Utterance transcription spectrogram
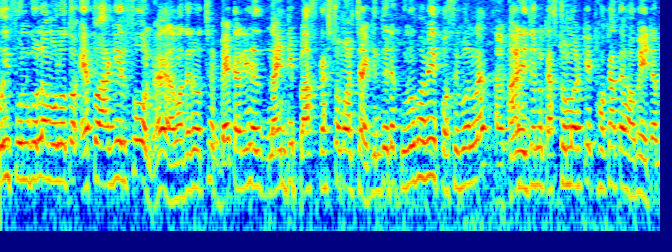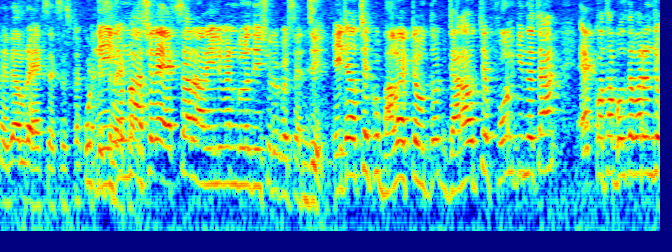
ওই ফোনগুলো মূলত এত আগের ফোন হ্যাঁ আমাদের হচ্ছে ব্যাটারি হেলথ 90 প্লাস কাস্টমার চাই কিন্তু এটা কোনোভাবেই পসিবল না। আর এই জন্য কাস্টমারকে ঠকাতে হবে এটা ভেবে আমরা এক্স এক্সেসটা করতেছি এই জন্য আসলে এক্সআর আর ইলেভেনগুলো দিয়ে শুরু করছেন। জি। এটা হচ্ছে খুব ভালো একটা উদ্যোগ। যারা হচ্ছে ফোন কিনতে চান এক কথা বলতে পারেন যে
